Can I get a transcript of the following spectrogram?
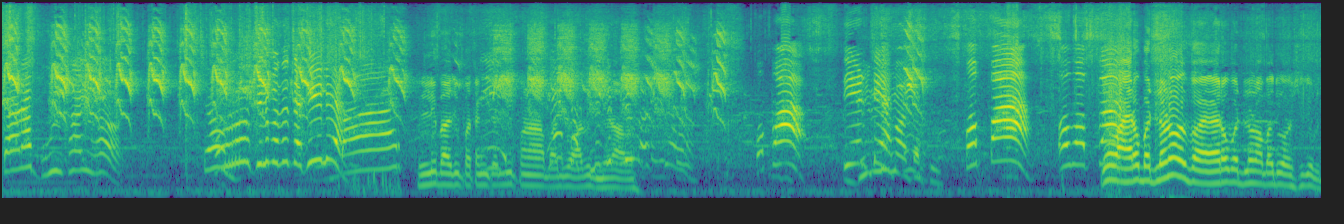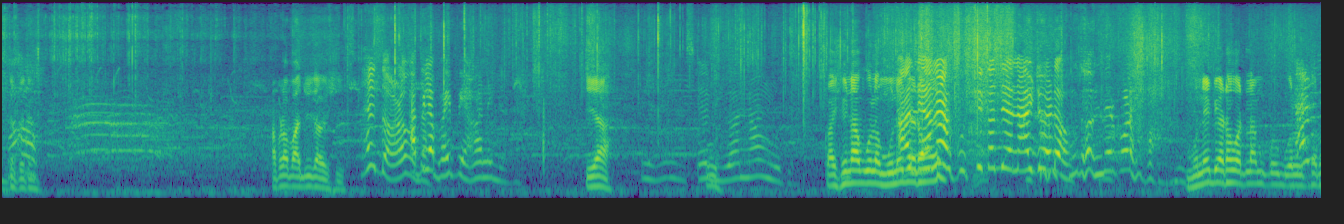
તારા ભૂલ થઈ હ. ચૌરો કિલો બધા ચકી લે. બાર પેલી બાજુ પતંગ ચડી પણ આ બાજુ આવી મેળ આવે. પપ્પા જો વાયરો બદલણો વાયરો બદલણો આ બાજુ આવશે બધા પતંગ આપણા બાજુ જ આવશે. પેલા ભાઈ યા. કશું ના બોલો મુને બેઠો દે હોય. ના કુસ્તી કરી દે નાઈ જોડો. હું તો અંદર પડે. મુને બેઠો એટલે આમ કોઈ બોલો ખરું.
